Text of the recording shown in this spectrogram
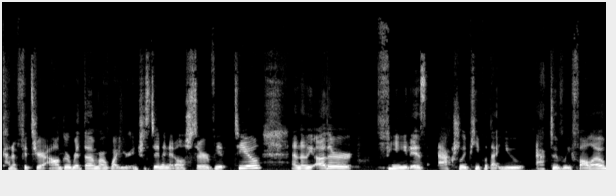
kind of fits your algorithm or what you're interested in, it'll serve it to you. And then the other feed is actually people that you actively follow.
